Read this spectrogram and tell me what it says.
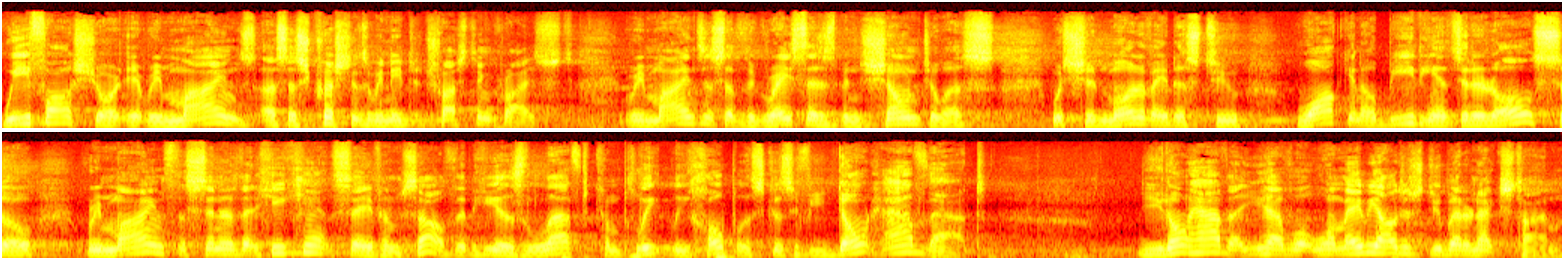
we fall short. It reminds us as Christians we need to trust in Christ. It reminds us of the grace that has been shown to us, which should motivate us to walk in obedience. And it also reminds the sinner that he can't save himself, that he is left completely hopeless. Because if you don't have that, you don't have that. You have, well, well, maybe I'll just do better next time.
